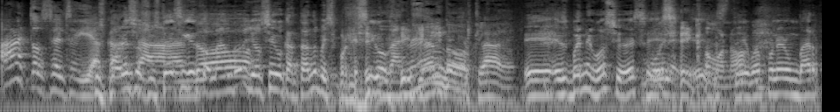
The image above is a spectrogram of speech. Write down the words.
Ah, entonces él seguía Pues por eso, si ustedes siguen cantando. tomando, yo sigo cantando, pues porque sigo ganando. claro. Eh, es buen negocio ese. Sí, Eh, cómo este, no. Voy a poner un bar.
